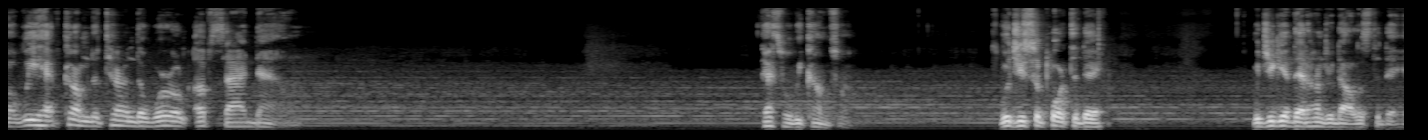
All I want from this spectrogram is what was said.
but we have come to turn the world upside down. That's where we come from. Would you support today? Would you give that $100 today?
